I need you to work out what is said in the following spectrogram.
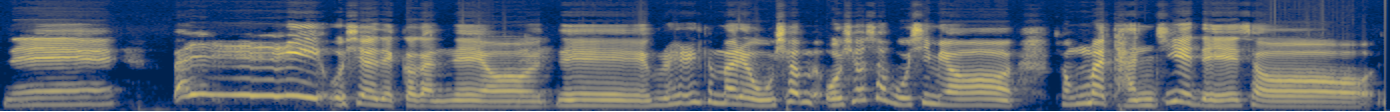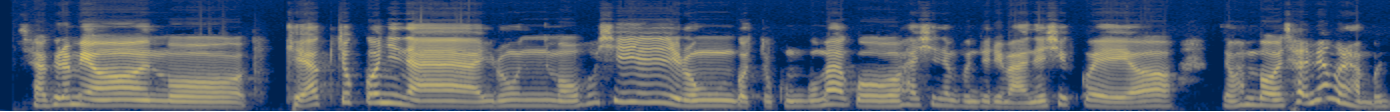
네. 빨리 오셔야 될 것 같네요. 네. 네. 그리고 해링턴 말에 오셔, 오셔서 보시면 정말 단지에 대해서 자, 그러면 뭐 계약 조건이나 이런 뭐 호실 이런 것도 궁금하고 하시는 분들이 많으실 거예요. 한번 설명을 한번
